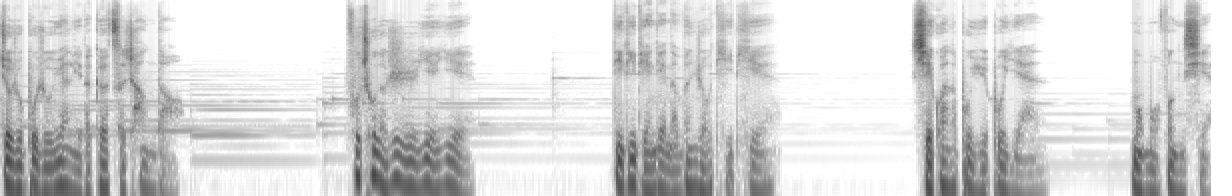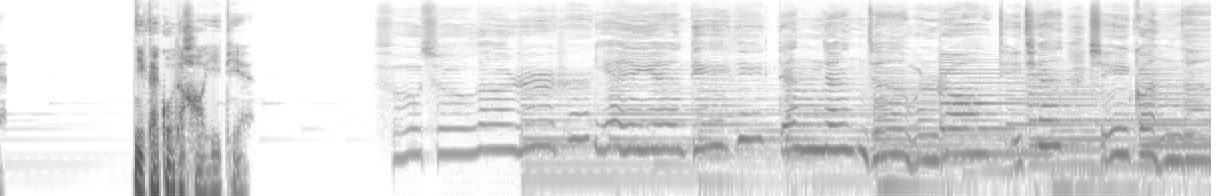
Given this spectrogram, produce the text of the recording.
就如不如愿里的歌词唱道：“付出了日日夜夜。”滴滴点点的温柔体贴，习惯了不语不言，默默奉献。你该过得好一点。付出了日日夜夜，滴滴点点的温柔体贴，习惯了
